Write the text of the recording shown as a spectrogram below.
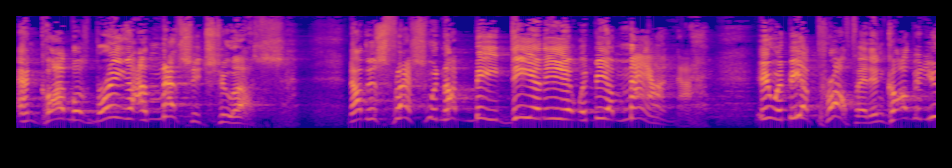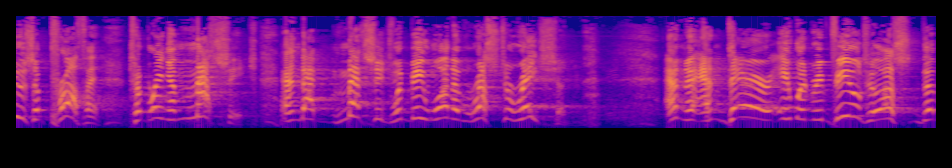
and God will bring a message to us. Now, this flesh would not be deity, it would be a man. It would be a prophet, and God would use a prophet to bring a message, and that message would be one of restoration. And, and there it would reveal to us the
